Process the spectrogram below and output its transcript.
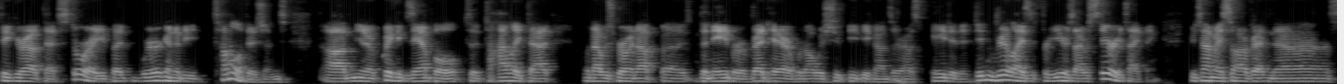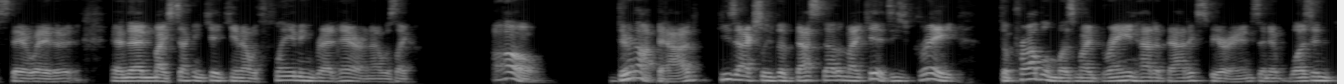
figure out that story but we're going to be tunnel visioned um, you know, quick example to, to highlight that when I was growing up, uh, the neighbor, red hair, would always shoot BB guns at our house. Hated it. Didn't realize it for years. I was stereotyping. Every time I saw a red, no, stay away. And then my second kid came out with flaming red hair, and I was like, oh, they're not bad. He's actually the best out of my kids. He's great. The problem was my brain had a bad experience, and it wasn't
